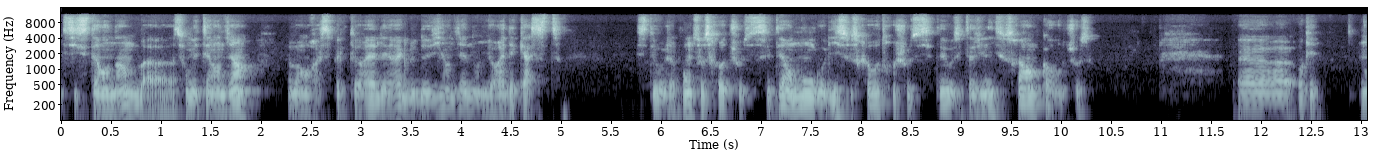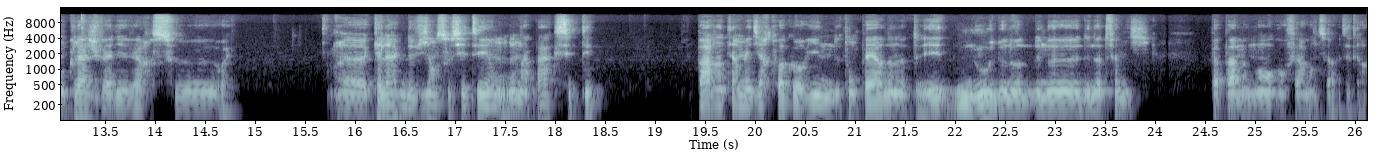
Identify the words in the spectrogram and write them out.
Si c'était en Inde, bah, si on était indien, bah, on respecterait les règles de vie indienne. Il y aurait des castes. C'était au Japon, ce serait autre chose. Si c'était en Mongolie, ce serait autre chose. Si c'était aux États-Unis, ce serait encore autre chose. Euh, ok. Donc là, je vais aller vers ce... Ouais. Euh, quelles règles de vie en société on n'a pas accepté par l'intermédiaire, toi, Corinne, de ton père, de notre, et nous, de, de, de notre famille? Papa, maman, grand-frère, grande soeur etc.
